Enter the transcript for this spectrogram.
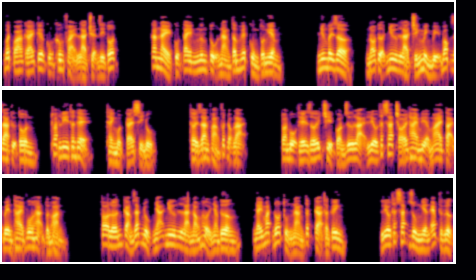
Bất quá cái kia cũng không phải là chuyện gì tốt. Căn này cụt tay ngưng tụ nàng tâm huyết cùng tôn nghiêm. Nhưng bây giờ nó tựa như là chính mình bị bóc ra tự tôn thoát ly thân thể thành một cái xỉ đục thời gian phảng phất đọc lại. Toàn bộ thế giới chỉ còn dư lại liêu thất sát chói hai miệng mai tại bên thai vô hạn tuần hoàn. To lớn cảm giác nhục nhã như là nóng hởi nham tương nháy mắt đốt thủng nàng tất cả thần kinh. Liêu thất sắc dùng nghiền ép thực lực,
